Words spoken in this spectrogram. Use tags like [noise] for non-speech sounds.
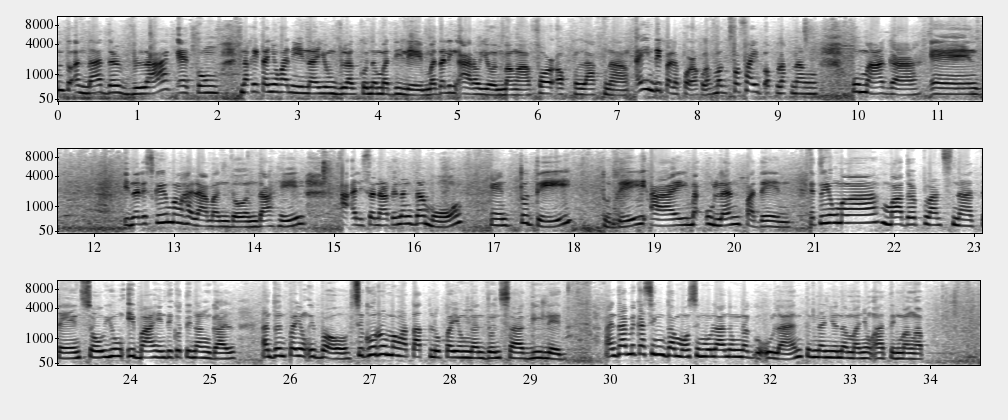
Welcome to another vlog. At kung nakita nyo kanina yung vlog ko na madilim, madaling araw yon mga 4 o'clock ng, ay hindi pala 4 o'clock, magpa 5 o'clock ng umaga. And inalis ko yung mga halaman doon dahil aalisan natin ng damo. And today, today ay maulan pa din. Ito yung mga mother plants natin. So, yung iba, hindi ko tinanggal. Andun pa yung iba, oh. Siguro mga tatlo pa yung nandun sa gilid. Ang dami kasing damo simula nung nag-uulan. Tingnan nyo naman yung ating mga,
